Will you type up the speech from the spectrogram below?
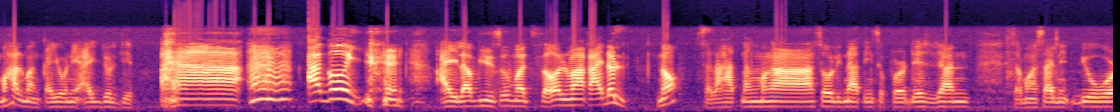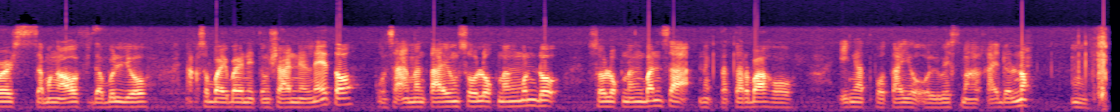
mahal man kayo ni Idol Jeep. Agoy! I love you so much sa all mga ka-idol, no? Sa lahat ng mga solid nating supporters dyan, sa mga silent viewers, sa mga OFW, nakasubaybay nitong channel na ito, kung saan man tayong sulok ng mundo, sulok ng bansa, nagtatrabaho, ingat po tayo always mga kaidol, no? Mm.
